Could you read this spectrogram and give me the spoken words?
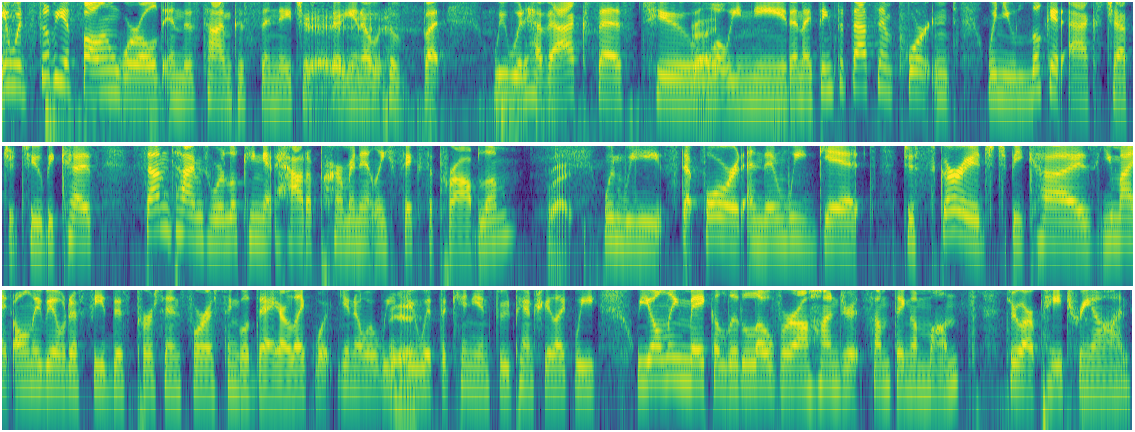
it would still be a fallen world in this time because sin nature so you know the, but we would have access to Right. what we need and i think that that's important when you look at acts chapter 2 because sometimes we're looking at how to permanently fix a problem Right. when we step forward and then we get discouraged because you might only be able to feed this person for a single day or like what you know what we Yeah. do with the Kenyan food pantry like we we only make a little over a hundred something a month through our Patreon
